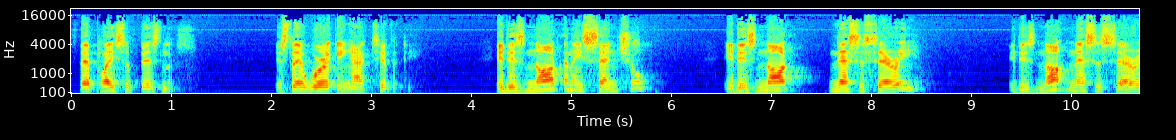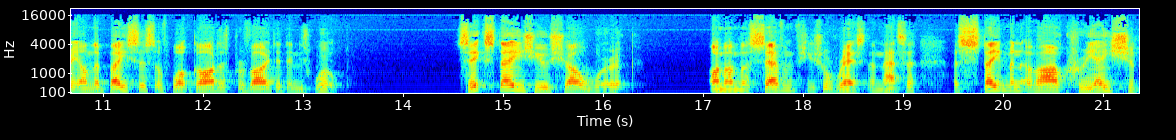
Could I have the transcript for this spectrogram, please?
It's their place of business. Is their working activity. It is not an essential, it is not necessary. It is not necessary on the basis of what God has provided in His world. Six days you shall work, and on the seventh you shall rest. And that's a, a statement of our creation.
